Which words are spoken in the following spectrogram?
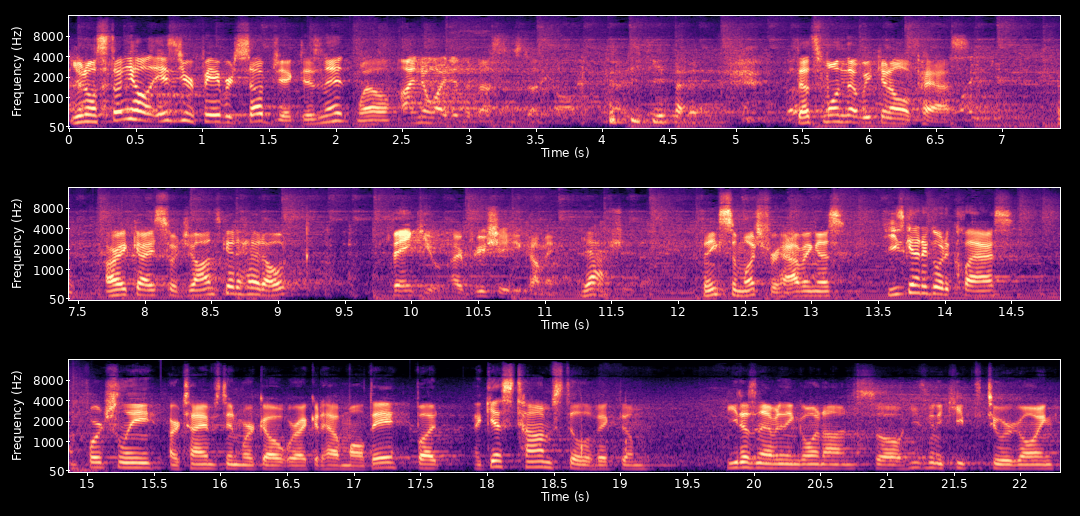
You know, study hall is your favorite subject, isn't it? Well, I know I did the best in study hall. yeah. that's one that we can all pass. All right, guys, so John's gonna head out. Thank you. I appreciate you coming. Yeah. Thanks so much for having us. He's got to go to class. Unfortunately, our times didn't work out where I could have him all day, but I guess Tom's still a victim. He doesn't have anything going on, so he's going to keep the tour going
